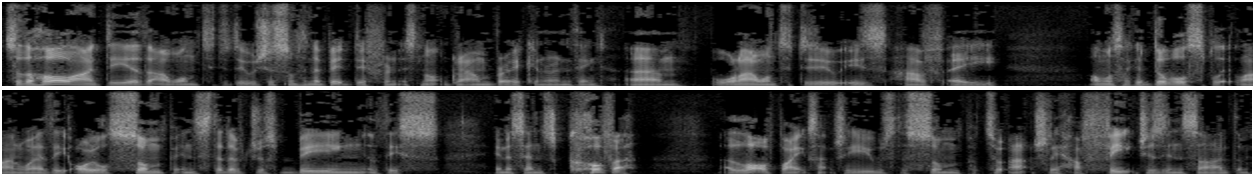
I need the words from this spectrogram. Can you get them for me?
So the whole idea that I wanted to do was just something a bit different. It's not groundbreaking or anything. Um, but what I wanted to do is have a almost like a double split line where the oil sump, instead of just being this, in a sense, cover, a lot of bikes actually use the sump to actually have features inside them.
